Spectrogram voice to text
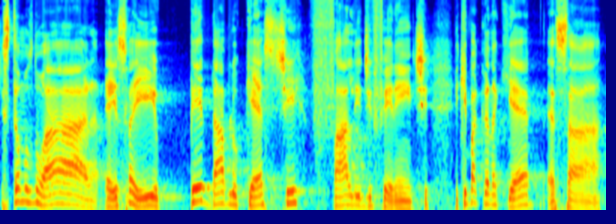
Estamos no ar, é isso aí. PWCast Fale Diferente. E que bacana que é essa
